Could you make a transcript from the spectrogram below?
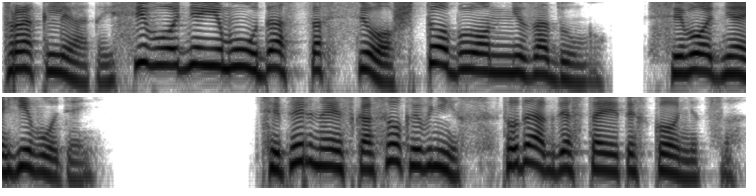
Проклятый, сегодня ему удастся все, что бы он ни задумал. Сегодня его день. Теперь наискосок и вниз, туда, где стоит их конница.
